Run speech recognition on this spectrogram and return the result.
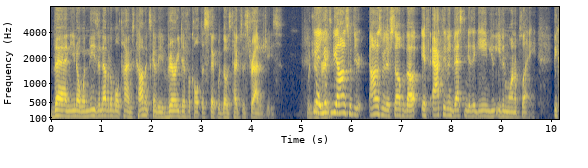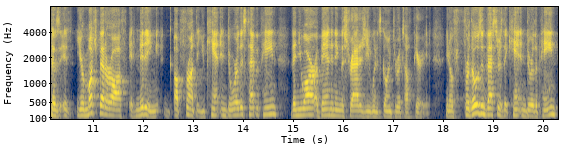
then, you know, when these inevitable times come, it's going to be very difficult to stick with those types of strategies. You yeah, agree? you have to be honest with your honest with yourself about if active investing is a game you even want to play because if you're much better off admitting up front that you can't endure this type of pain than you are abandoning the strategy when it's going through a tough period. You know, for those investors that can't endure the pain,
